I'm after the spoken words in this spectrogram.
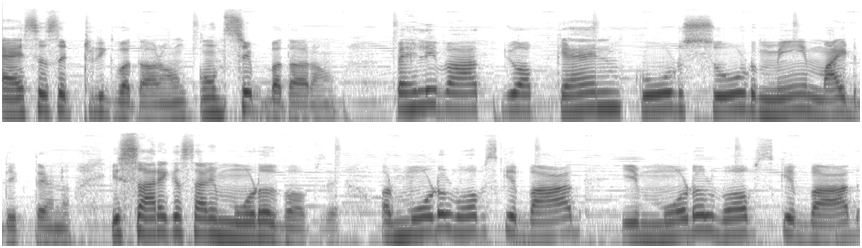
ऐसे से ट्रिक बता रहा हूँ कॉन्सेप्ट बता रहा हूँ। पहली बात जो आप कैन कूड सूड मे माइट देखते हैं ना, ये सारे के सारे मॉडल वर्ब्स है। और मॉडल वर्ब्स के बाद, ये मॉडल वर्ब्स के बाद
